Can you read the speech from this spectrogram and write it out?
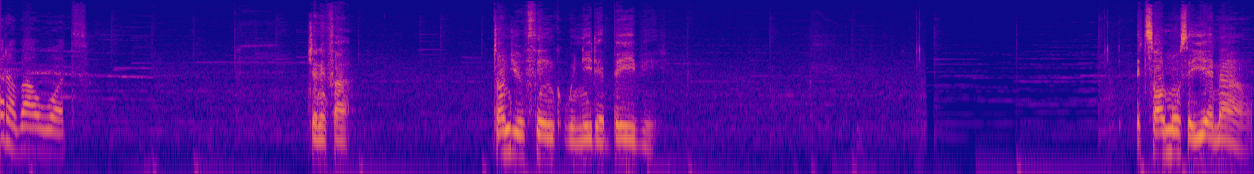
Thought about what? Jennifer, don't you think we need a baby? It's almost a year now.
